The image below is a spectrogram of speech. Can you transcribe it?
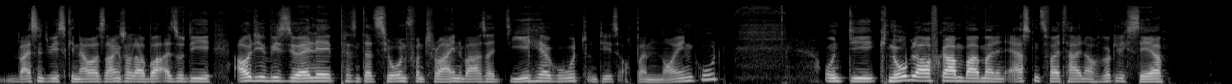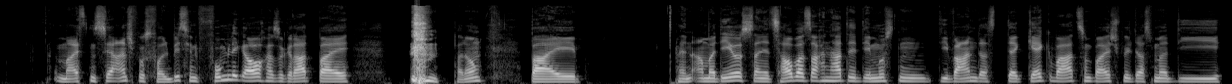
weiß nicht, wie ich es genauer sagen soll, aber also die audiovisuelle Präsentation von Trine war seit jeher gut und die ist auch beim neuen gut. Und die Knobelaufgaben waren bei den ersten zwei Teilen auch wirklich sehr, meistens sehr anspruchsvoll. Ein bisschen fummelig auch, also gerade bei, pardon, bei wenn Amadeus seine Zaubersachen hatte, die mussten, die waren, dass der Gag war zum Beispiel, dass man die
